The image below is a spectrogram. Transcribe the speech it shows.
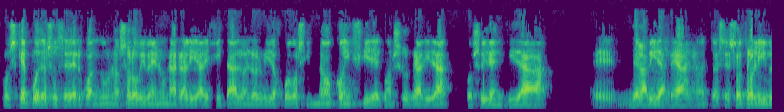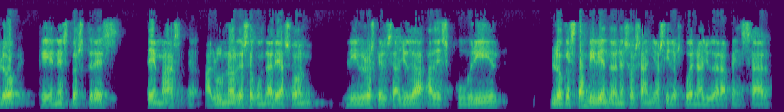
pues qué puede suceder cuando uno solo vive en una realidad digital o en los videojuegos y no coincide con su realidad o su identidad eh, de la vida real. Entonces es otro libro que en estos tres temas, eh, alumnos de secundaria son libros que les ayuda a descubrir lo que están viviendo en esos años y les pueden ayudar a pensar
